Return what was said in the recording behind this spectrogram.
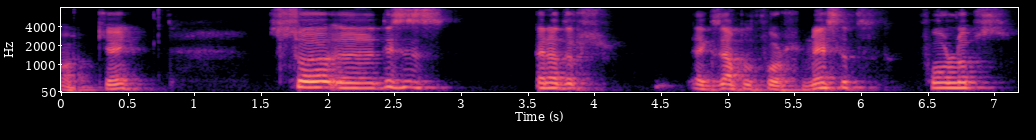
Okay, so uh, this is another example for nested for loops.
